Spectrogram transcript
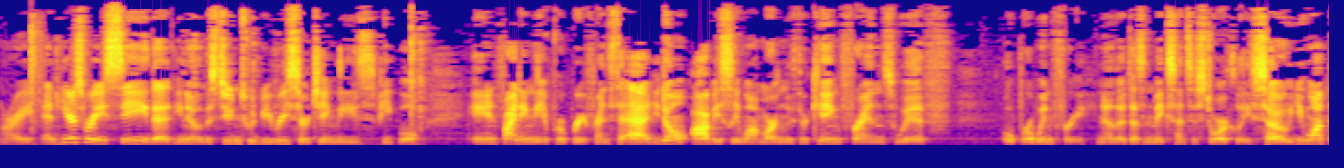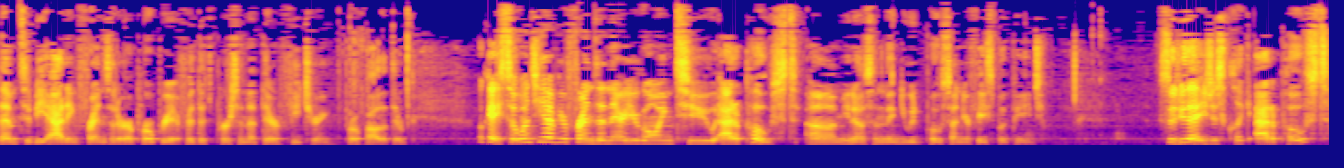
All right, and here's where you see that you know the students would be researching these people and finding the appropriate friends to add. You don't obviously want Martin Luther King friends with Oprah Winfrey. You know, that doesn't make sense historically. So you want them to be adding friends that are appropriate for the person that they're featuring, profile that they're. Okay, so once you have your friends in there, you're going to add a post. Um, you know, something that you would post on your Facebook page. So do that, you just click Add a Post.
